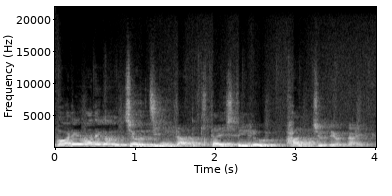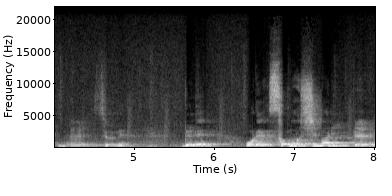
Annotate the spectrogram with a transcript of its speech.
我々が宇宙人だと期待している範疇ではないですよね。でね俺その縛りって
